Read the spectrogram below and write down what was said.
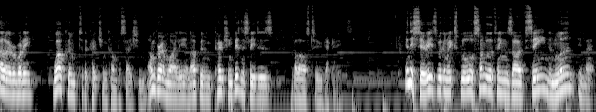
Hello, everybody. Welcome to the Coaching Conversation. I'm Graham Wiley, and I've been coaching business leaders for the last two decades. In this series, we're going to explore some of the things I've seen and learned in that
